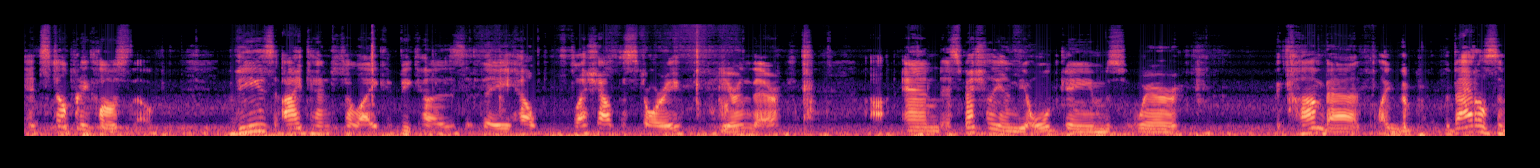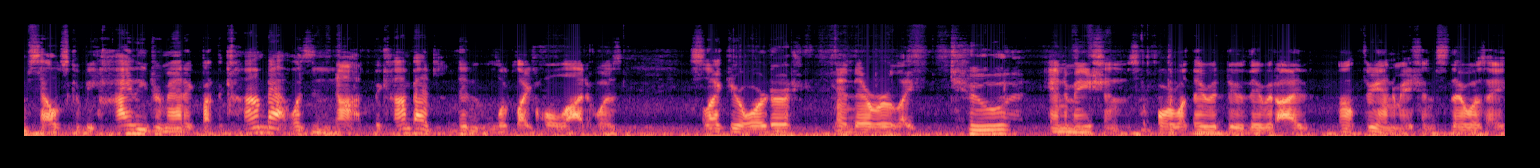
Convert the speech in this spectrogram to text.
It's still pretty close though. These I tend to like because they help flesh out the story here and there. Uh, and especially in the old games where the combat, like the, the battles themselves, could be highly dramatic, but the combat was not. The combat didn't look like a whole lot. It was select your order, and there were like two animations for what they would do. They would either, well, three animations. There was a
